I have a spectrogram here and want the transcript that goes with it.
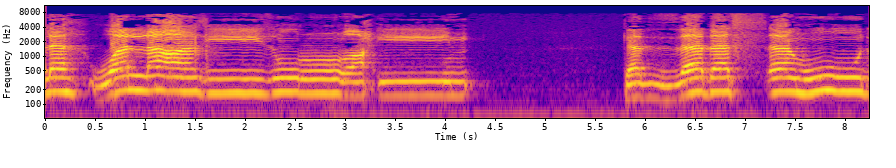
لهو العزيز الرحيم كذبت ثمود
